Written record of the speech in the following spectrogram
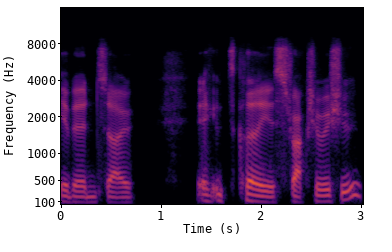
Hibberd. So it's clearly a structure issue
